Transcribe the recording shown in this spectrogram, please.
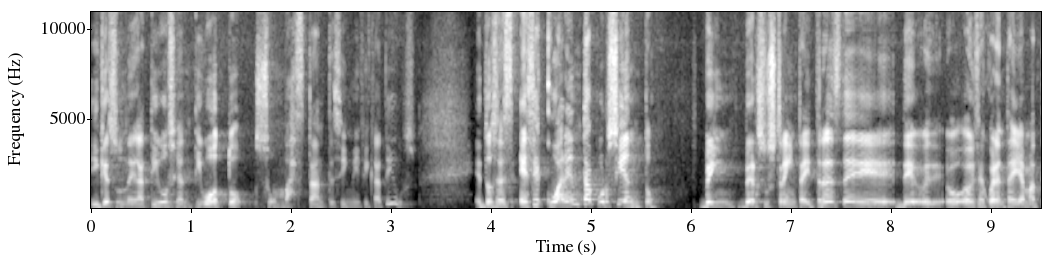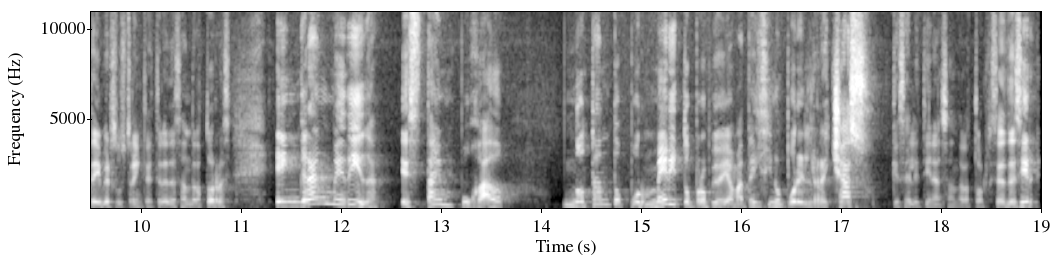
y que sus negativos y antivoto son bastante significativos. Entonces, ese 40% versus 33 de, o ese 40 de Yamatei versus 33 de Sandra Torres, en gran medida está empujado no tanto por mérito propio de Yamatei, sino por el rechazo que se le tiene a Sandra Torres. Es decir,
